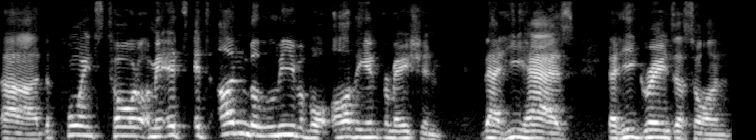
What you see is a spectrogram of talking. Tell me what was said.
uh, the points total. I mean, it's it's unbelievable all the information that he has that he grades us on.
